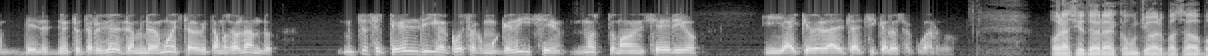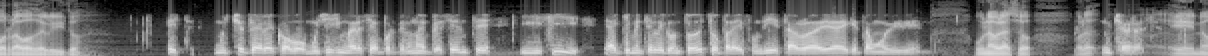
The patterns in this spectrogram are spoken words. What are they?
de nuestro territorio también lo demuestra, lo que estamos hablando. Entonces, que él diga cosas como que dice, no es tomado en serio y hay que ver la letra chica de los acuerdos. Horacio, te agradezco mucho haber pasado por la voz del grito. Este, mucho te agradezco a vos, muchísimas gracias por tenerme presente y sí, hay que meterle con todo esto para difundir estas realidades que estamos viviendo. Un abrazo. Muchas gracias. Eh, no.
